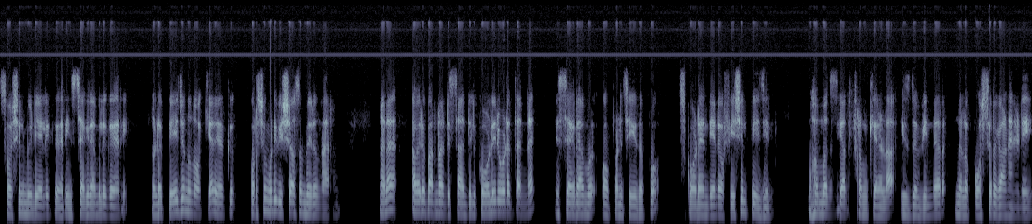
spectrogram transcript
സോഷ്യൽ മീഡിയയിൽ കയറി ഇൻസ്റ്റാഗ്രാമിൽ കയറി നിങ്ങളുടെ പേജ് ഒന്ന് നോക്കിയാൽ നിങ്ങൾക്ക് കുറച്ചും കൂടി വിശ്വാസം വരും എന്നായിരുന്നു അങ്ങനെ അവർ പറഞ്ഞ അടിസ്ഥാനത്തിൽ കോളിലൂടെ തന്നെ ഇൻസ്റ്റാഗ്രാം ഓപ്പൺ ചെയ്തപ്പോൾ സ്കോഡ് ഇന്ത്യയുടെ ഒഫീഷ്യൽ പേജിൽ Muhammad Siyad from Kerala is the winner എന്നുള്ള പോസ്റ്റർ കാണാനിടയായി.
